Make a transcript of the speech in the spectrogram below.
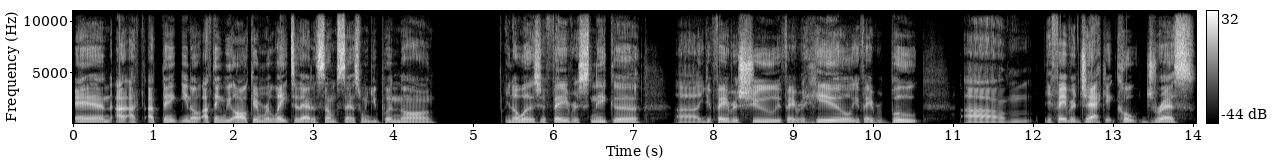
And I, I I think you know I think we all can relate to that in some sense when you putting on, you know, whether it's your favorite sneaker, uh, your favorite shoe, your favorite heel, your favorite boot, um, your favorite jacket, coat, dress,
